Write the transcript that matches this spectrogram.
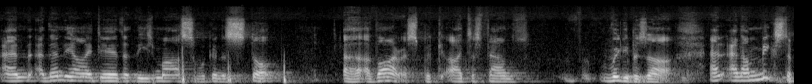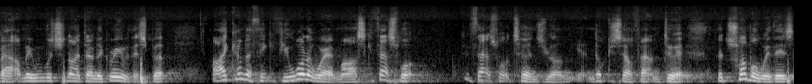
and, and then the idea that these masks were going to stop uh, a virus, but I just found really bizarre. And, and I'm mixed about, I mean, Richard and I don't agree with this, but I kind of think if you want to wear a mask, if that's what, if that's what turns you on, yeah, knock yourself out and do it. The trouble with it is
